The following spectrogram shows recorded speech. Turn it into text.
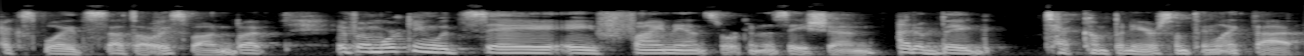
exploits, that's always fun. But if I'm working with say a finance organization at a big tech company or something like that.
